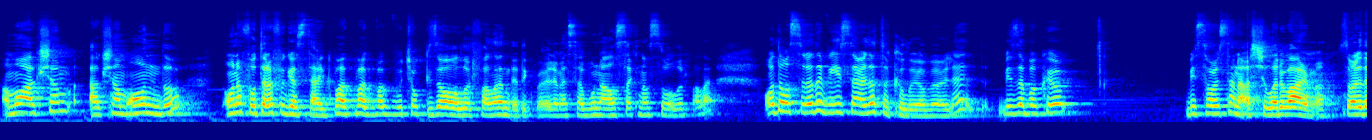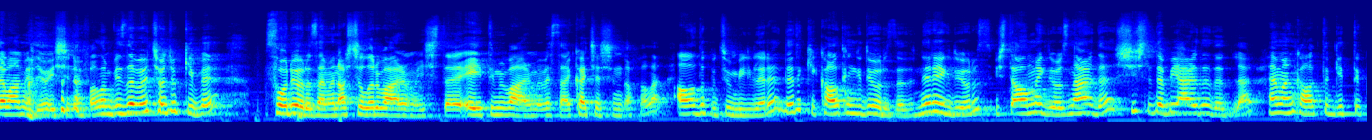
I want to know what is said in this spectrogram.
Ama o akşam, akşam 10'du. Ona fotoğrafı gösterdik. Bak bak bak bu çok güzel olur falan dedik böyle mesela bunu alsak nasıl olur falan. O da o sırada bilgisayarda takılıyor böyle. Bize bakıyor. "Cık, Bir sorsana aşıları var mı? Sonra devam ediyor işine falan. Biz de böyle çocuk gibi soruyoruz hemen aşıları var mı işte eğitimi var mı vesaire kaç yaşında falan. Aldık bütün bilgileri. Dedik ki kalkın gidiyoruz dedi. Nereye gidiyoruz? İşte almaya gidiyoruz. Nerede? Şişli'de bir yerde dediler. Hemen kalktık gittik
